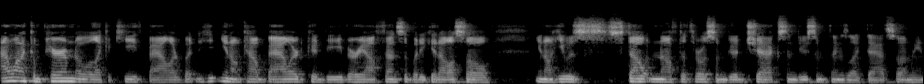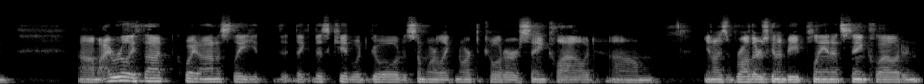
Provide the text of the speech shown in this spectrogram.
I want to compare him to like a Keith Ballard, but he, you know, how Ballard could be very offensive, but he could also, you know, he was stout enough to throw some good checks and do some things like that. So, I mean, um, I really thought, quite honestly, that this kid would go to somewhere like North Dakota or St. Cloud. Um, you know, his brother's going to be playing at St. Cloud, and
